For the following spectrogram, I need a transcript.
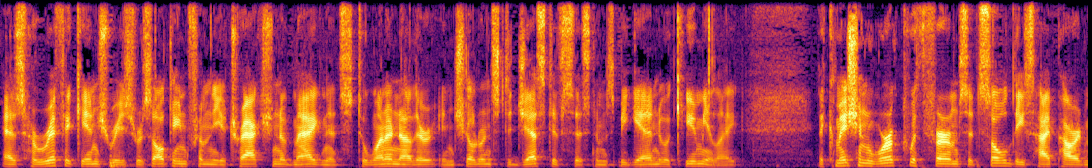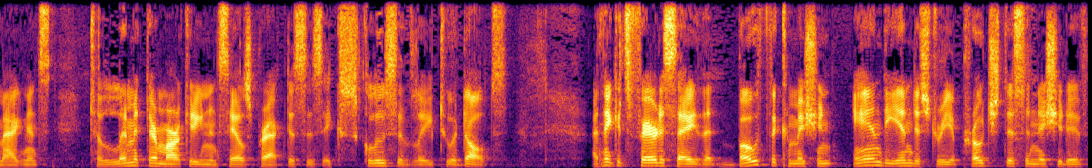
as horrific injuries resulting from the attraction of magnets to one another in children's digestive systems began to accumulate, the Commission worked with firms that sold these high-powered magnets to limit their marketing and sales practices exclusively to adults. I think it's fair to say that both the Commission and the industry approached this initiative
